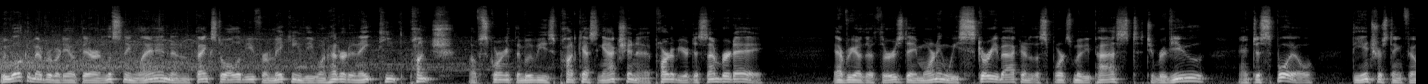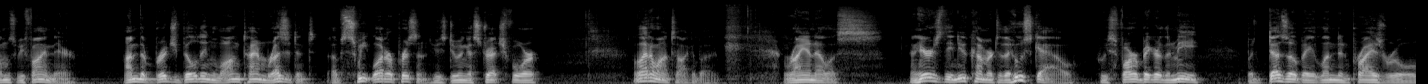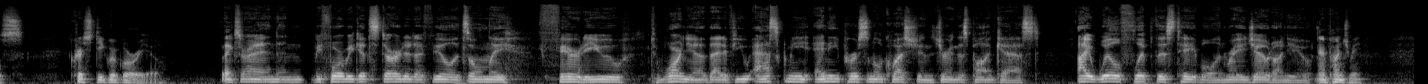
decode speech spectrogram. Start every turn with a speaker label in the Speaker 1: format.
Speaker 1: We welcome everybody out there in listening land, and thanks to all of you for making the 118th punch of Scoring at the Movies podcasting action a part of your December day. Every other Thursday morning, we scurry back into the sports movie past to review and to spoil the interesting films we find there. I'm the bridge building longtime resident of Sweetwater Prison who's doing a stretch for, well, I don't want to talk about it, Ryan Ellis. And here's the newcomer to the Hooskow, who's far bigger than me, but does obey London prize rules. Chris Gregorio.
Speaker 2: Thanks, Ryan. And before we get started, I feel it's only fair to you to warn you that if you ask me any personal questions during this podcast, I will flip this table and rage out on you.
Speaker 1: And punch me.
